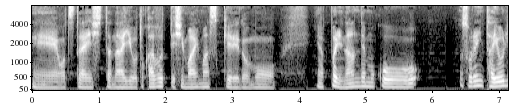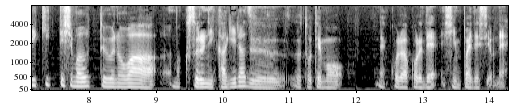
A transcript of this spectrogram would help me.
えー、お伝えした内容とかぶってしまいますけれども、やっぱり何でもこう、それに頼りきってしまうというのは、まあ、薬に限らず、とても、ね、これはこれで心配ですよね。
